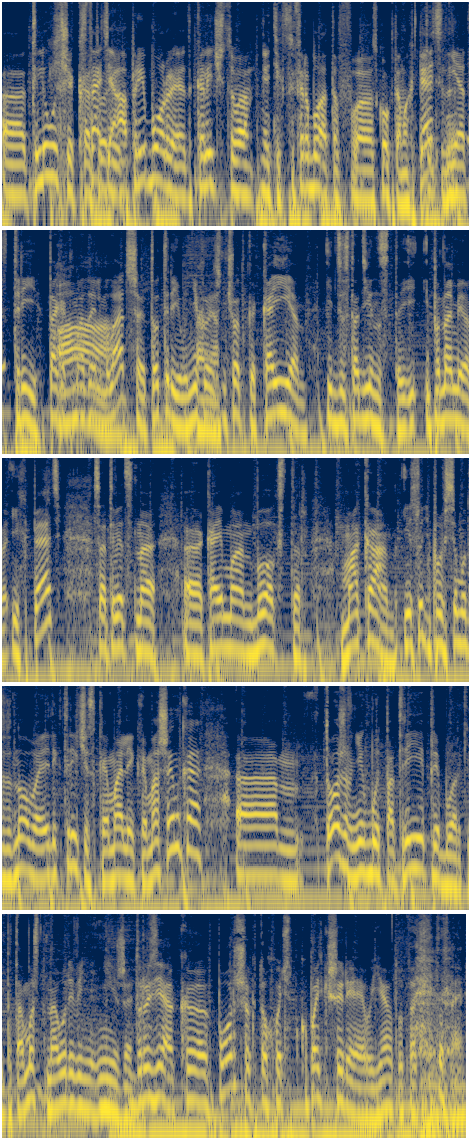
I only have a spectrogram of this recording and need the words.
Э, ключик, Кстати, который... а приборы, это количество этих циферблатов, э, сколько там их, пять? Нет, три. Так как модель младшая, то три. У них очень четко Каен и 911 и, и их пять. Соответственно, э, Кайман, Блокстер, Макан. И, судя по всему, это новая электрическая маленькая машинка. Э, тоже в них будет по три приборки, потому что на уровень ниже. Друзья, к Porsche, кто хочет покупать Ширяеву, я тут не знаю.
